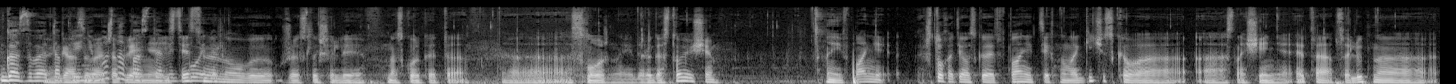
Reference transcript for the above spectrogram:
Газовое отопление Газовое можно отопление, поставить естественно, бойлер? но вы уже слышали, насколько это э, сложно и дорогостоящее. И в плане, что хотел сказать, в плане технологического э, оснащения, это абсолютно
